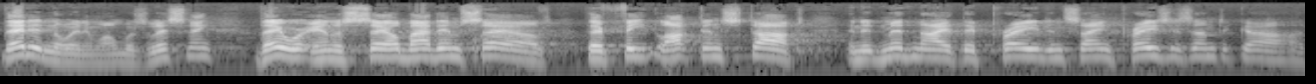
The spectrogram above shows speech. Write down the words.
They didn't know anyone was listening. They were in a cell by themselves, their feet locked in stocks. And at midnight, they prayed and sang praises unto God.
